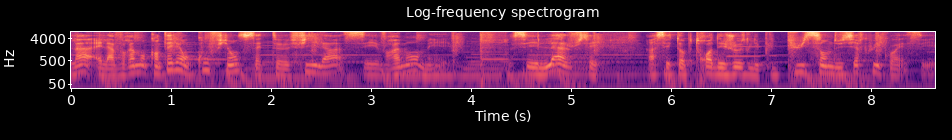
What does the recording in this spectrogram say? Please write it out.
là, elle a vraiment, quand elle est en confiance, cette fille-là, c'est vraiment, mais c'est là, c'est, ah, c'est top 3 des jeux les plus puissantes du circuit, quoi. C'est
